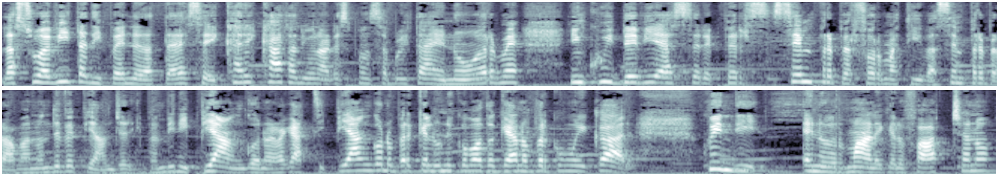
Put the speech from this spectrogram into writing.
la sua vita dipende da te, sei caricata di una responsabilità enorme in cui devi essere per, sempre performativa, sempre brava, non deve piangere. I bambini piangono, ragazzi, piangono perché è l'unico modo che hanno per comunicare. Quindi è normale che lo facciano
